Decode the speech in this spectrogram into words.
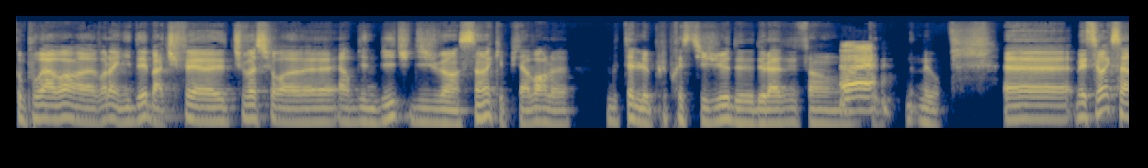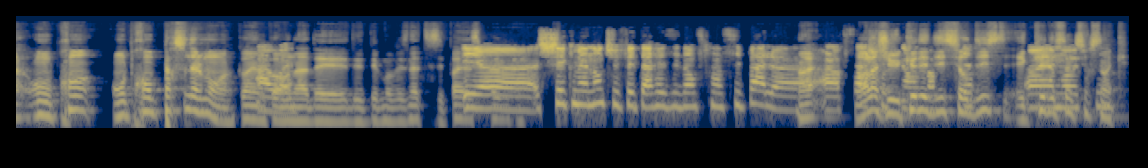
qu'on pourrait avoir euh, voilà une idée bah tu fais euh, tu vas sur euh, Airbnb tu dis je veux un 5 et puis avoir le l'hôtel le plus prestigieux de, de la enfin ouais. mais bon euh, mais c'est vrai que ça on prend on le prend personnellement hein, quand même ah quand on a des, des, des, mauvaises notes c'est pas et euh, je sais que maintenant tu fais ta résidence principale ouais. alors, alors là j'ai eu que des 10 sur 10 et que des 5 sur 5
